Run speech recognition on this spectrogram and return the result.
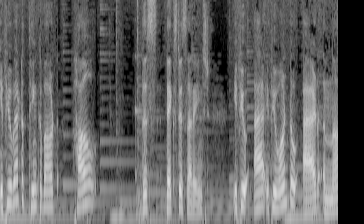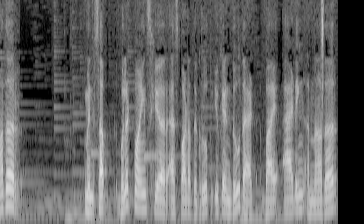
if you were to think about how this text is arranged, if you add, if you want to add another I mean sub bullet points here as part of the group, you can do that by adding another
